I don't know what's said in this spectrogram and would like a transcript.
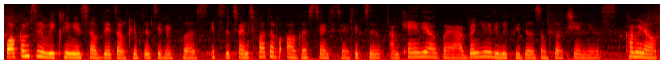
Welcome to the weekly news update on Crypto TV Plus. It's the 24th of August 2022. I'm Kehinde Ogbara, bringing you the weekly dose of blockchain news. Coming up,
